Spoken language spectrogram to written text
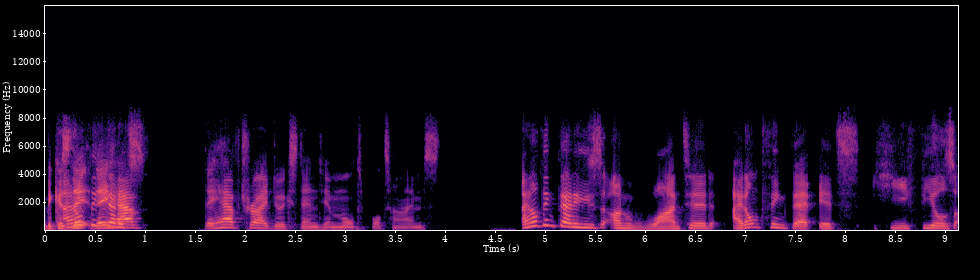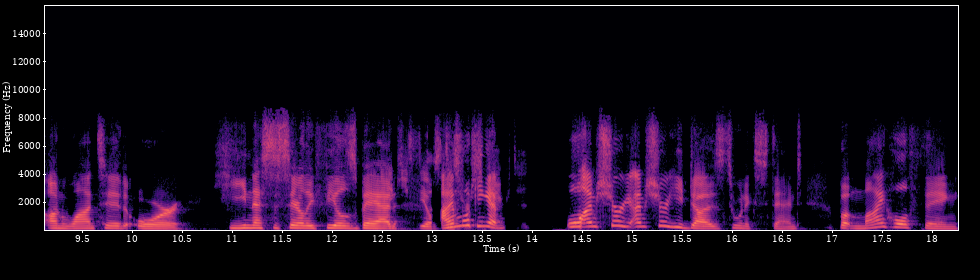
Because they, they have they have tried to extend him multiple times. I don't think that he's unwanted. I don't think that it's he feels unwanted or he necessarily feels bad. feels I'm looking at- Well, I'm sure I'm sure he does to an extent, but my whole thing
